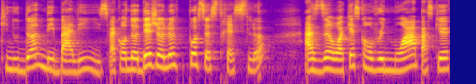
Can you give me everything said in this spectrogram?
qui nous donne des balises. Fait qu'on a déjà là pas ce stress-là à se dire, ouais, qu'est-ce qu'on veut de moi? Parce que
